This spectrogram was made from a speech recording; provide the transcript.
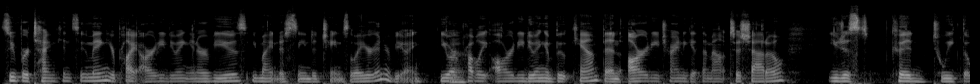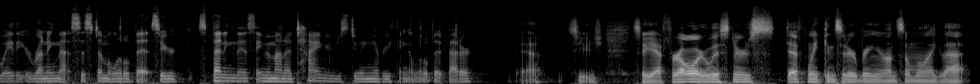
super time consuming. You're probably already doing interviews. You might just need to change the way you're interviewing. You yeah. are probably already doing a boot camp and already trying to get them out to shadow. You just could tweak the way that you're running that system a little bit. So you're spending the same amount of time, you're just doing everything a little bit better. Yeah, it's huge. So yeah, for all our listeners, definitely consider bringing on someone like that.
